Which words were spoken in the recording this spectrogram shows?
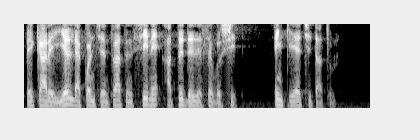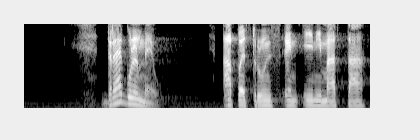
pe care el le-a concentrat în sine atât de desăvârșit. Încheia citatul. Dragul meu, a pătruns în inima ta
